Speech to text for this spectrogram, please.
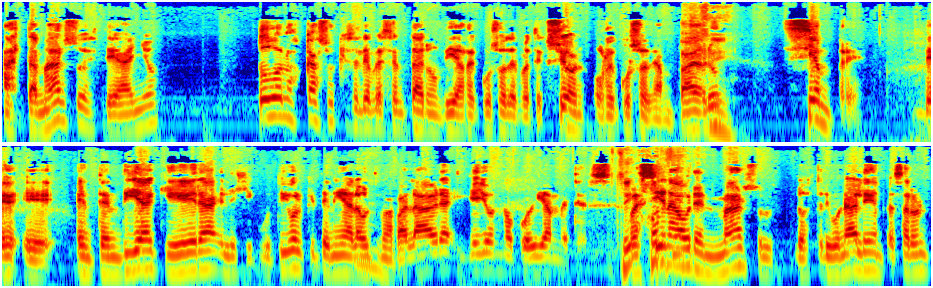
hasta marzo de este año, todos los casos que se le presentaron vía recursos de protección o recursos de amparo, siempre eh, entendía que era el Ejecutivo el que tenía la mm. última palabra y ellos no podían meterse. Recién ahora en marzo los tribunales empezaron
